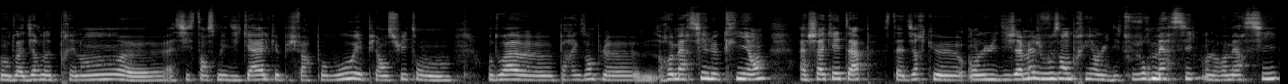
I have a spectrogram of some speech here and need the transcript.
on doit dire notre prénom, euh, assistance médicale, que puis-je faire pour vous, et puis ensuite on, on doit euh, par exemple euh, remercier le client à chaque étape, c'est-à-dire qu'on ne lui dit jamais je vous en prie, on lui dit toujours merci, on le remercie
